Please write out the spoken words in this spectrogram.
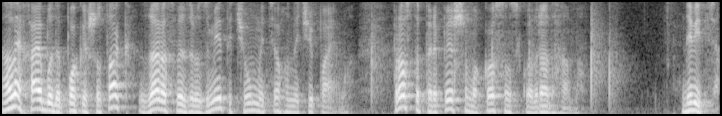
Але хай буде поки що так. Зараз ви зрозумієте, чому ми цього не чіпаємо. Просто перепишемо косинус квадрат гамма. Дивіться.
